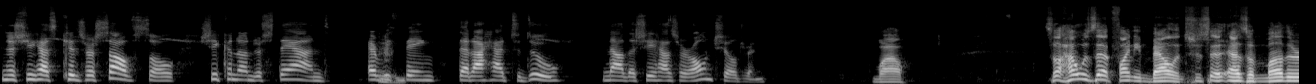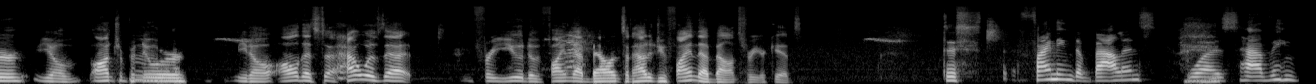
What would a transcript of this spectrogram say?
you know, she has kids herself, so she can understand everything mm-hmm. that I had to do now that she has her own children. Wow. So how was that finding balance just as a mother, you know, entrepreneur, mm. you know, all that stuff. How was that for you to find that balance and how did you find that balance for your kids? This finding the balance was having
